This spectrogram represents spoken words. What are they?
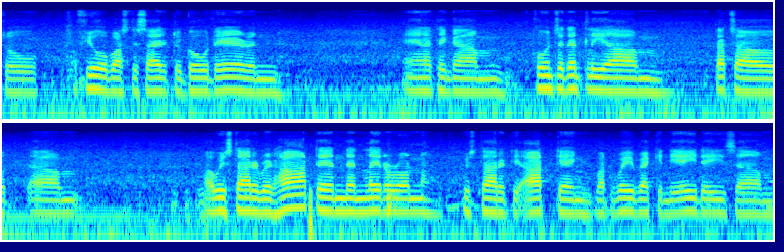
So a few of us decided to go there, and and I think um, coincidentally um, that's how um, uh, we started with art, and then later on we started the art gang, but way back in the 80s. Um,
